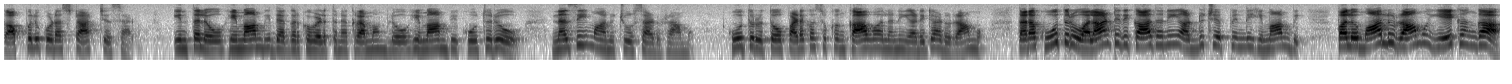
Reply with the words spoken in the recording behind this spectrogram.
కప్పులు అప్పులు కూడా స్టార్ట్ చేశాడు. ఇంతలో హిమాంబి దగ్గరకు వెళుతున్న క్రమంలో హిమాంబి కూతురు నజీమాను చూశాడు రాము. కూతురుతో పడక సుఖం కావాలని అడిగాడు రాము. తన కూతురు అలాంటిది కాదని అడ్డు చెప్పింది హిమాంబి పలుమార్లు రాము ఏకంగా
